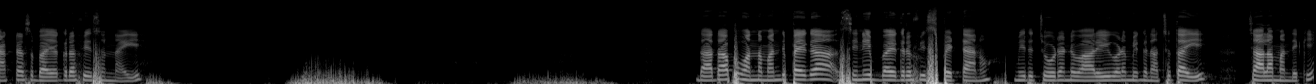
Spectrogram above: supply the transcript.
యాక్టర్స్ బయోగ్రఫీస్ ఉన్నాయి. దాదాపు వంద మంది పైగా సినీ బయోగ్రఫీస్ పెట్టాను. మీరు చూడండి వారి కూడా మీకు నచ్చుతాయి చాలామందికి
